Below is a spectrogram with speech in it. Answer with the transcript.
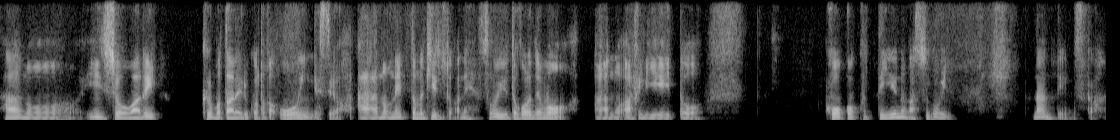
あの、印象悪く持たれることが多いんですよ。あの、ネットの記事とかね、そういうところでも、あの、アフィリエイト広告っていうのがすごい、なんていうんですか。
